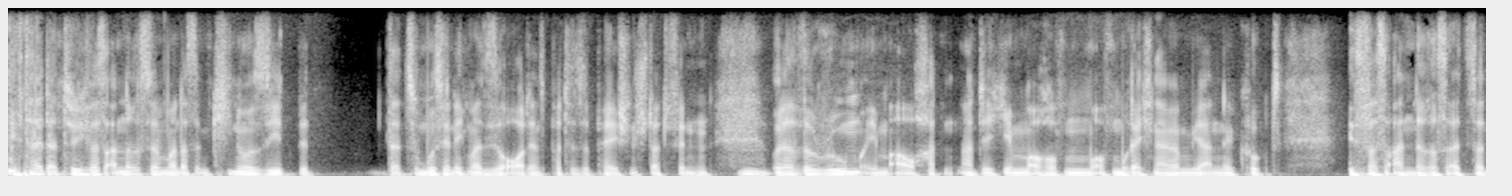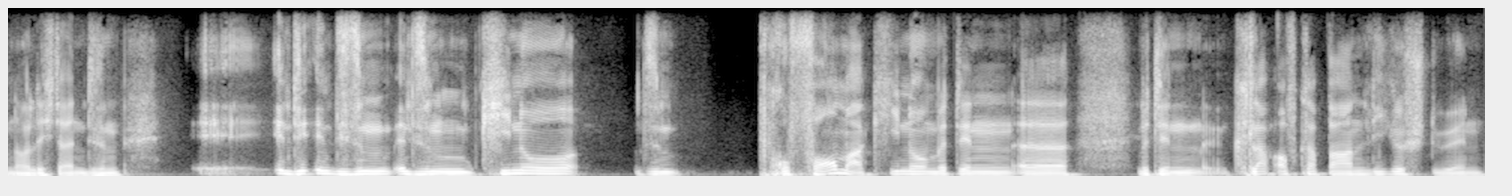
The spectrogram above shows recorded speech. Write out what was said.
Ist halt natürlich was anderes, wenn man das im Kino sieht. Dazu muss ja nicht mal diese Audience Participation stattfinden. Mhm. Oder The Room eben auch, hat, hatte ich eben auch auf dem, auf dem Rechner mir angeguckt. Ist was anderes als da neulich da in diesem, äh, in, die, in diesem, in diesem Kino, diesem Proforma-Kino mit den, äh, mit den klapp, aufklappbaren Liegestühlen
